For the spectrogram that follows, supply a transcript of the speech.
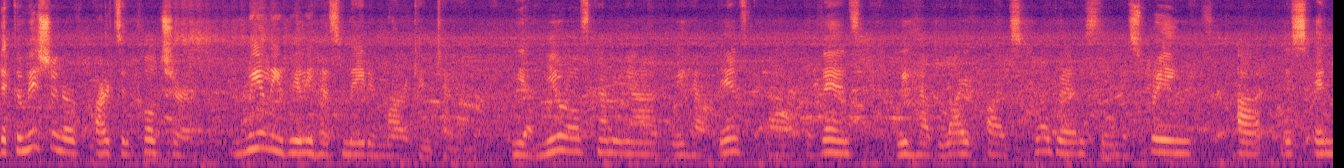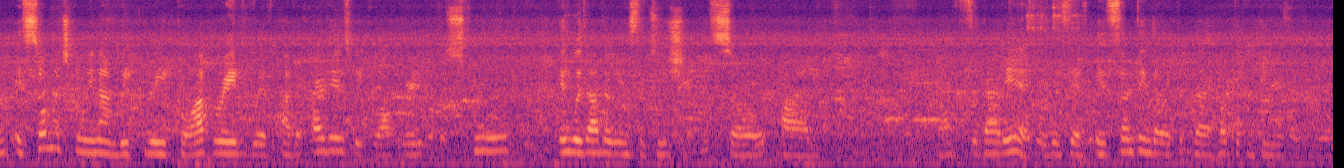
the Commission of Arts and Culture really, really has made a mark in town. We have murals coming out, we have dance uh, events, we have live arts programs in the spring. Uh, this, and it's so much going on. We, we cooperate with other artists, we cooperate with the school, and with other institutions. So um, that's about it. It is it, it's something that I, that I hope to continue every year.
